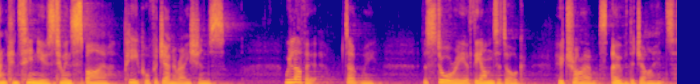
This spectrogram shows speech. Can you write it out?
and continues to inspire people for generations. We love it, don't we? The story of the underdog who triumphs over the giant.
